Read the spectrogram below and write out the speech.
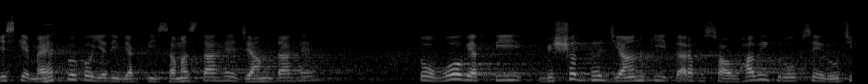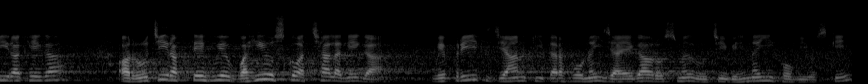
इसके महत्व को यदि व्यक्ति समझता है, जानता है तो वो व्यक्ति विशुद्ध ज्ञान की तरफ़ स्वाभाविक रूप से रुचि रखेगा और रुचि रखते हुए वही उसको अच्छा लगेगा। विपरीत ज्ञान की तरफ़ वो नहीं जाएगा और उसमें रुचि भी नहीं होगी उसकी।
